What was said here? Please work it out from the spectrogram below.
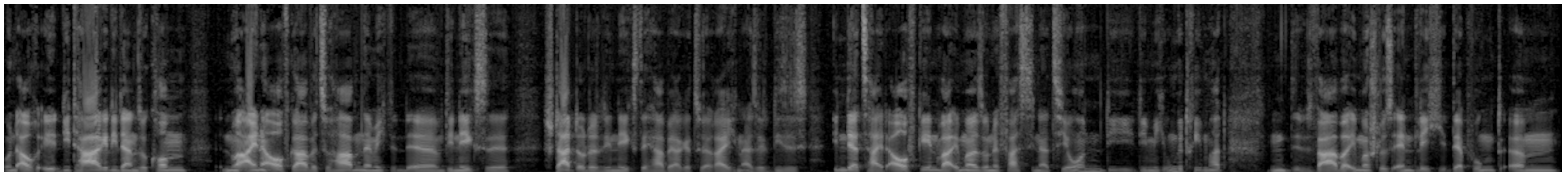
und auch äh, die Tage, die dann so kommen, nur eine Aufgabe zu haben, nämlich äh, die nächste Stadt oder die nächste Herberge zu erreichen. Also dieses in der Zeit aufgehen war immer so eine Faszination, die, die mich umgetrieben hat. Es war aber immer schlussendlich der Punkt, ähm,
